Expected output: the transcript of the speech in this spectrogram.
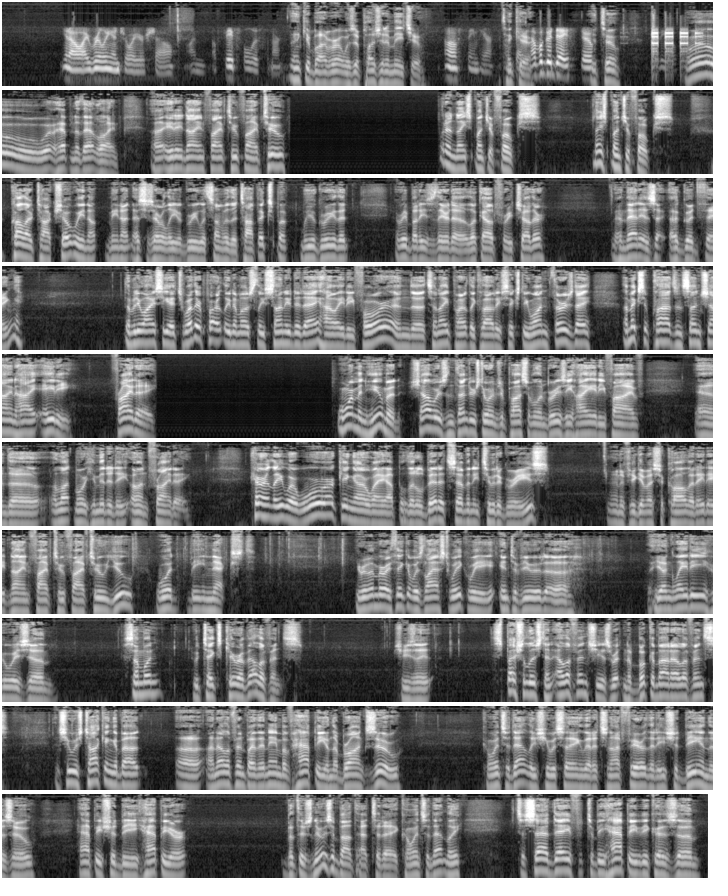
you know, I really enjoy your show. I'm a faithful listener. Thank you, Barbara. It was a pleasure to meet you. Oh, same here. Take Okay. care. Have a good day, Stu. You too. Whoa, what happened to that line? Uh, 5252. What a nice bunch of folks. Nice bunch of folks. Call our talk show. We not, may not necessarily agree with some of the topics, but we agree that everybody's there to look out for each other. And that is a, a good thing. WICH weather partly to mostly sunny today, high 84, and uh, tonight partly cloudy 61. Thursday, a mix of clouds and sunshine, high 80. Friday, warm and humid. Showers and thunderstorms are possible and breezy, high 85, and uh, a lot more humidity on Friday. Currently, we're working our way up a little bit at 72 degrees. And if you give us a call at 889 5252, you would be next. You remember, I think it was last week, we interviewed uh, a young lady who is um, someone who takes care of elephants. She's a specialist in elephants. She has written a book about elephants. And she was talking about uh, an elephant by the name of Happy in the Bronx Zoo. Coincidentally, she was saying that it's not fair that he should be in the zoo. Happy should be happier. But there's news about that today. Coincidentally, it's a sad day for, to be happy because um,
